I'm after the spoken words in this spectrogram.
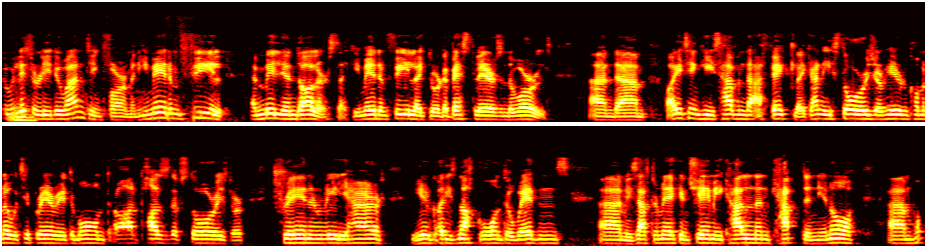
They would literally do anything for him, and he made him feel a million dollars. Like he made him feel like they were the best players in the world. And um, I think he's having that effect. Like any stories you're hearing coming out with Tipperary at the moment, they're all positive stories. They're training really hard. You hear guys not going to weddings. Um, he's after making Seamie Callanan captain. You know, um,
